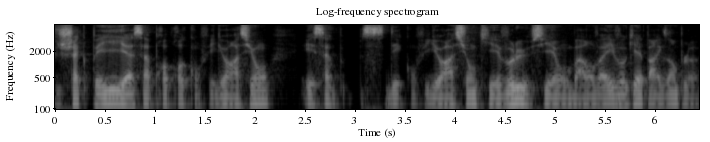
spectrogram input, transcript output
Chaque pays a sa propre configuration et ça, des configurations qui évoluent. Si on, bah, on va évoquer par exemple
